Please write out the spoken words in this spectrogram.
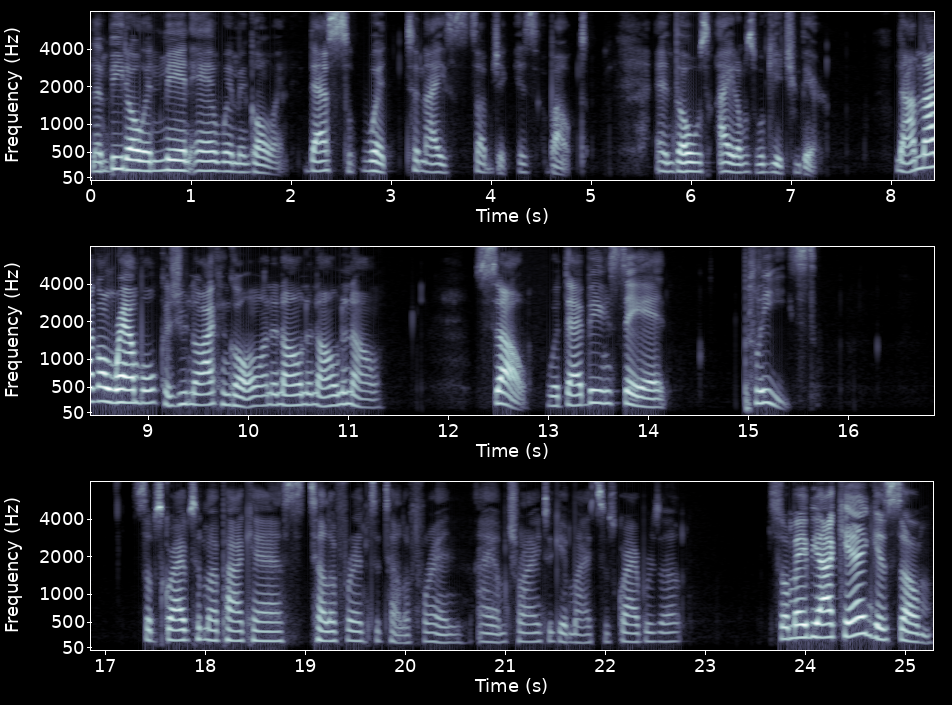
libido in men and women going. That's what tonight's subject is about, and those items will get you there. Now I'm not gonna ramble because you know I can go on and on and on and on. So, with that being said, please subscribe to my podcast, tell a friend to tell a friend. I am trying to get my subscribers up. So maybe I can get some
